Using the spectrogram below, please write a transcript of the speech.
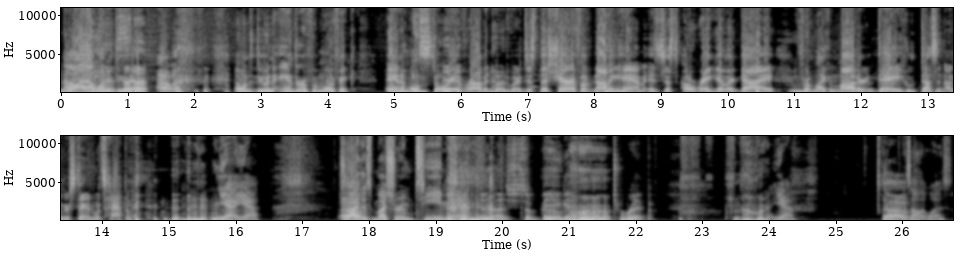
no, I want to this? do that. I, wa- I want to do an anthropomorphic animal story of Robin Hood where just the sheriff of Nottingham is just a regular guy from like modern day who doesn't understand what's happening. yeah, yeah. Try Um, this mushroom tea, man. Yeah, that's just a big uh, trip. yeah, Uh, that's all it was.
